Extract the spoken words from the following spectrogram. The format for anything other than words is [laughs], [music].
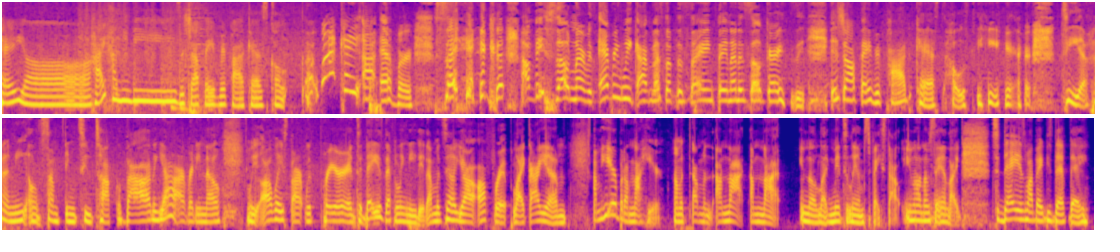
Hey y'all. Hi honeybees. It's your favorite podcast coach. Uh, why can't I ever [laughs] say it? I'll be so nervous. Every week I mess up the same thing. That is so crazy. It's your favorite podcast host [laughs] here. Tia Honey on something to talk about. And y'all already know we always start with prayer and today is definitely needed. I'm gonna tell y'all off rip like I am. I'm here, but I'm not here. I'm a, I'm a, I'm not. I'm not you know, like mentally I'm spaced out. You know what I'm saying? Like today is my baby's death day.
